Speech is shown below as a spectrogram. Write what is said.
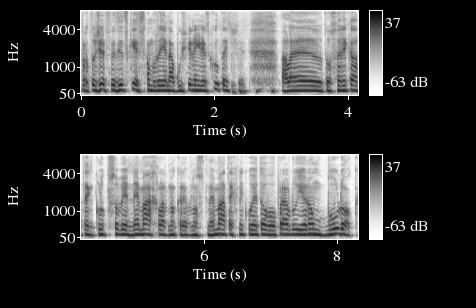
protože fyzicky je samozřejmě nabušený neskutečně. Ale to se říká, ten kluk v sobě nemá chladnokrevnost, nemá techniku, je to opravdu jenom bulldog,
